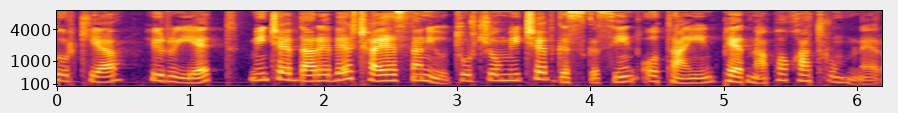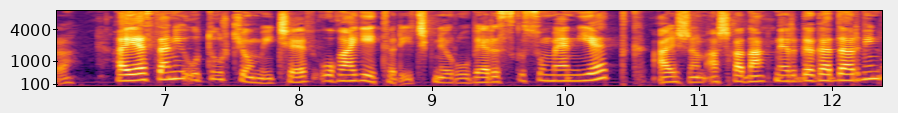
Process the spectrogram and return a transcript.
Թուրքիա Հյուրիետ մինչև դարևերջ Հայաստանի ու Թուրքիո միջև գսկսին օթային փեռնափոխադրումները Հայաստանի ու Թուրքիո միջև ուղագի թրիչքներու վերսկսում են յետք այժմ աշխատանքներ կգադարվին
